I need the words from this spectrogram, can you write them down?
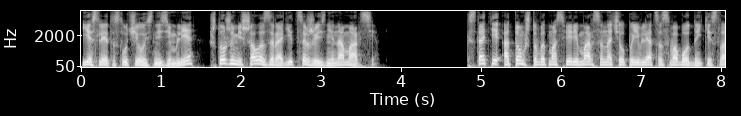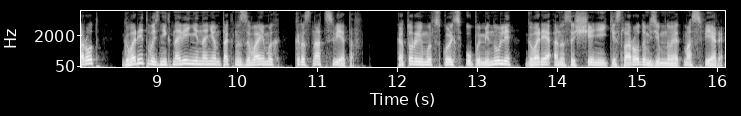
Если это случилось на Земле, что же мешало зародиться жизни на Марсе? Кстати, о том, что в атмосфере Марса начал появляться свободный кислород, говорит возникновение на нем так называемых красноцветов, которые мы вскользь упомянули, говоря о насыщении кислородом земной атмосферы.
